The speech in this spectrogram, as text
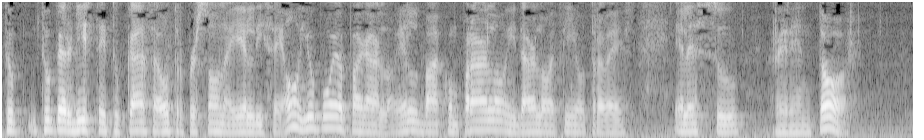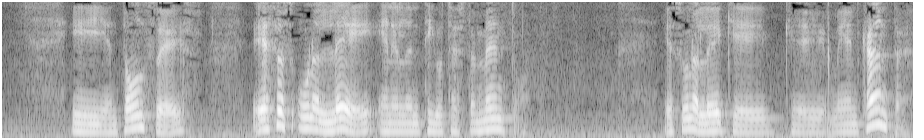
Tú, tú, perdiste tu casa a otra persona y él dice, oh, yo voy a pagarlo. Él va a comprarlo y darlo a ti otra vez. Él es su redentor. Y entonces, esa es una ley en el Antiguo Testamento. Es una ley que, que me encanta.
